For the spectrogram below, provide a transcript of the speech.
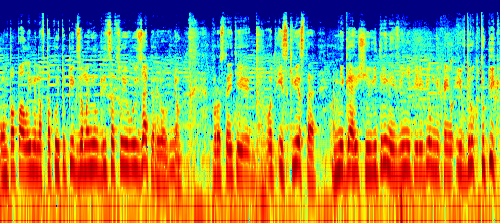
Он попал именно в такой тупик, заманил Грицацуеву и запер его в нем. Просто эти вот из квеста мигающие витрины, извини, перебил Михаил, и вдруг тупик.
